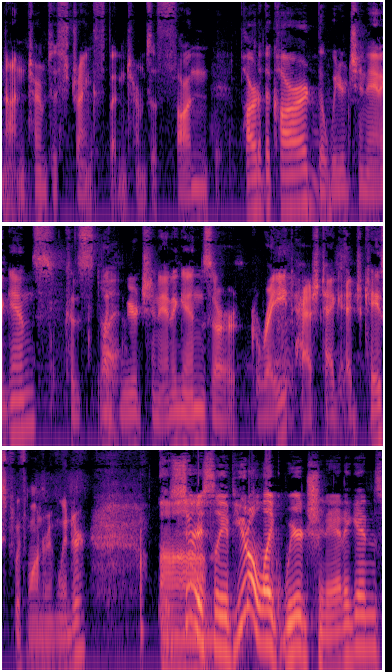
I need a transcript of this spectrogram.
not in terms of strength, but in terms of fun part of the card, the weird shenanigans, because Oh, like yeah. weird shenanigans are great. Hashtag edge cased with Wandering Winder. Um, Seriously, if you don't like weird shenanigans,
